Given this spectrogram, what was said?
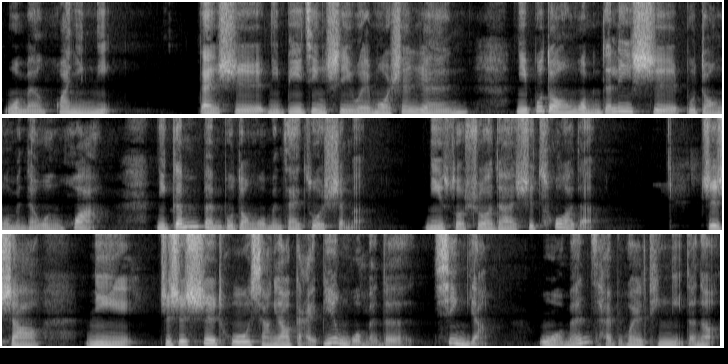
我们欢迎你。但是你毕竟是一位陌生人，你不懂我们的历史，不懂我们的文化，你根本不懂我们在做什么。你所说的是错的，至少你只是试图想要改变我们的信仰，我们才不会听你的呢。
